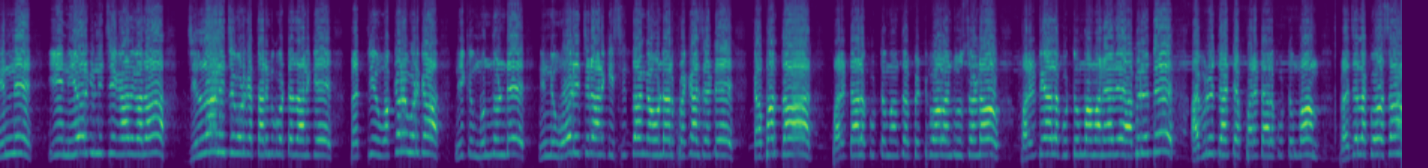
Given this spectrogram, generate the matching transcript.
నిన్ను ఈ నియోజక నుంచి కాదు కదా జిల్లా నుంచి కూడా తరిమి కొట్టడానికి ప్రతి ఒక్కరు కూడా నీకు ముందుండి నిన్ను ఓడించడానికి సిద్ధంగా ఉన్నారు ప్రకాష్ రెడ్డి. ఖబర్దార్ పరిటాల కుటుంబంతో పెట్టుకోవాలని చూస్తున్నావు పరిటాల కుటుంబం అనేది అభివృద్ధి. అభివృద్ధి అంటే పరిటాల కుటుంబం. ప్రజల కోసం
